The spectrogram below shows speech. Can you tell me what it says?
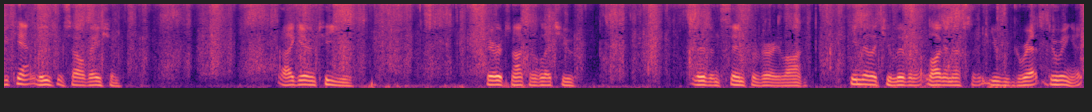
You can't lose your salvation. But I guarantee you, Spirit's not going to let you live in sin for very long. May let you live in it long enough so that you regret doing it,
